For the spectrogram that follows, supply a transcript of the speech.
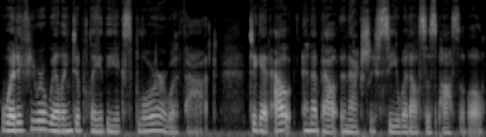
What if you were willing to play the explorer with that, to get out and about and actually see what else is possible?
